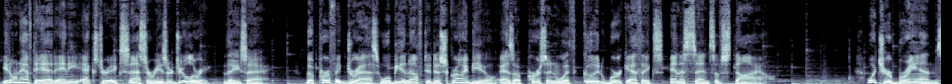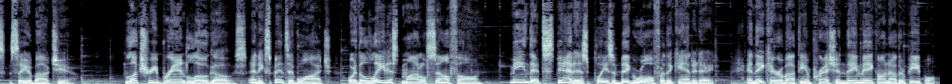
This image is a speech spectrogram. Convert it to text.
You don't have to add any extra accessories or jewelry, they say. The perfect dress will be enough to describe you as a person with good work ethics and a sense of style. What your brands say about you. Luxury brand logos, an expensive watch, or the latest model cell phone mean that status plays a big role for the candidate, and they care about the impression they make on other people.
